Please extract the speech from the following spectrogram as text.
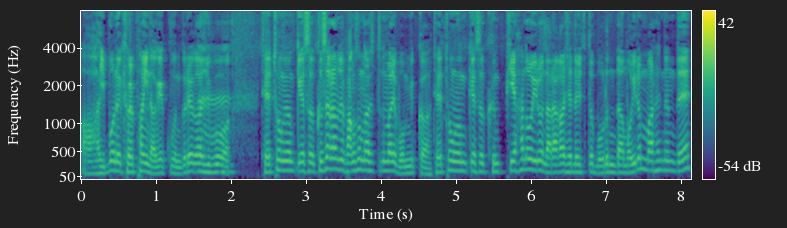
아 이번에 결판이 나겠군. 그래가지고 네. 대통령께서 그 사람들 방송 나셨던 말이 뭡니까? 대통령께서 급히 하노이로 날아가셔야 될지도 모른다 뭐 이런 말 했는데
